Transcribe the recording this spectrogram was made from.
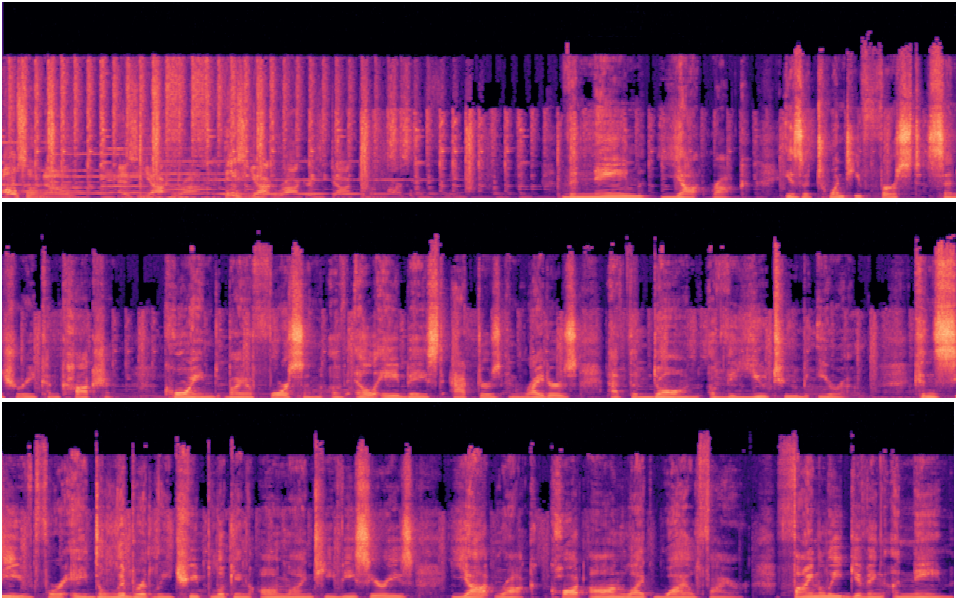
also known as yacht rock. These yacht rockers docked a remarkable fleet. The name yacht rock is a 21st century concoction coined by a foursome of LA based actors and writers at the dawn of the YouTube era conceived for a deliberately cheap looking online TV series, yacht rock caught on like wildfire, finally giving a name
